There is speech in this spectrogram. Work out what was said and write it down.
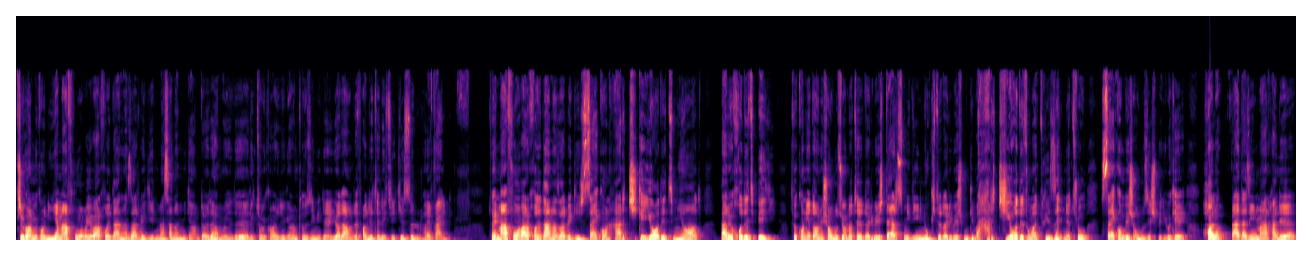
چه کار می‌کنی؟ یه مفهوم رو بر خود در نظر بگیر. مثلا میگم داره در مورد الکتروکاردیوگرام توضیح میده یا در مورد فعالیت الکتریکی سلول های قلبی. تو این مفهوم برای خودت در نظر بگیر. سعی کن هر چی که یادت میاد برای خودت بگی. فکر کن یه دانش آموز جلوته داری بهش درس میدی نکته داری بهش میگی و هر چی یادت اومد توی ذهنت رو سعی کن بهش آموزش بدی اوکی؟ حالا بعد از این مرحله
